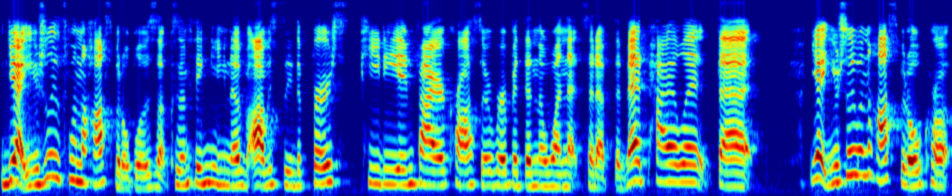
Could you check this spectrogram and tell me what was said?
yeah usually it's when the hospital blows up because i'm thinking of obviously the first pd and fire crossover but then the one that set up the med pilot that yeah usually when the hospital cro-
